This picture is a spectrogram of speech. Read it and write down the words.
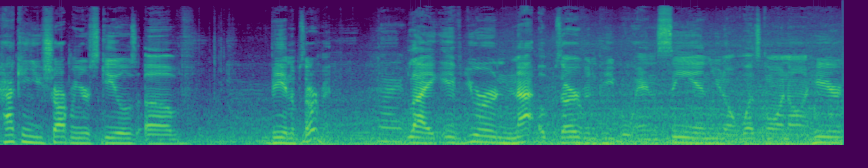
how can you sharpen your skills of being observant? Right. Like if you're not observing people and seeing, you know, what's going on here,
